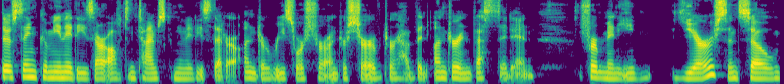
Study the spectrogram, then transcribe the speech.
Those same communities are oftentimes communities that are under resourced or underserved or have been underinvested in for many years. And so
